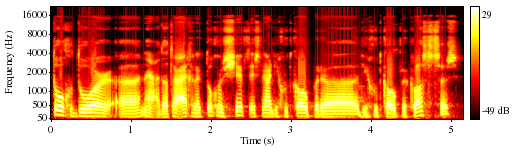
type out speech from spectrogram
toch door, uh, nou ja, dat er eigenlijk toch een shift is naar die goedkopere, die goedkopere klasses.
